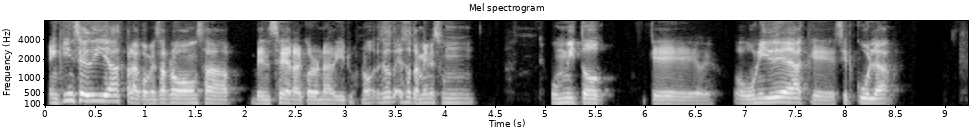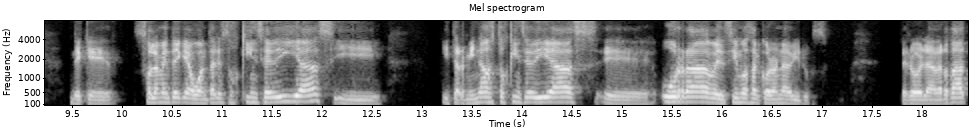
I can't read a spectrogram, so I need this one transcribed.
en 15 días, para comenzar, no vamos a vencer al coronavirus, ¿no? Eso, eso también es un, un mito que, o una idea que circula de que solamente hay que aguantar esos 15 días y y terminados estos 15 días, eh, hurra, vencimos al coronavirus. Pero la verdad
